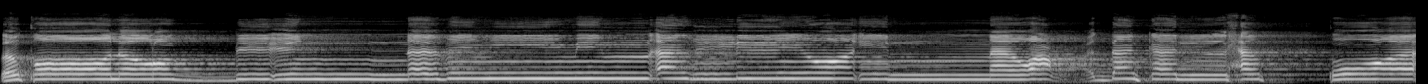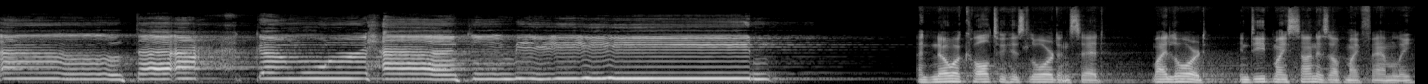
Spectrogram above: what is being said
فقال رب إن ابني من أهلي وإن وعدك الحق وأنت أحكم الحاكمين And Noah called to his Lord and said, My Lord, indeed my son is of my family.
